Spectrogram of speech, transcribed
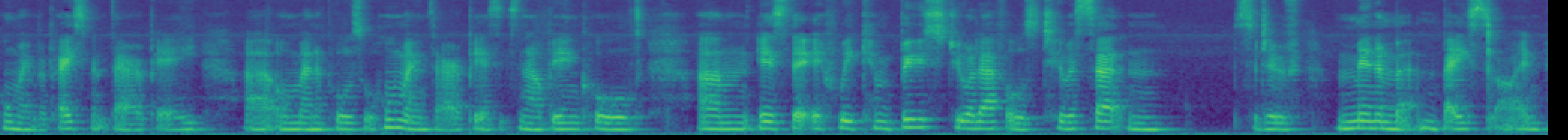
hormone replacement therapy uh, or menopausal hormone therapy, as it's now being called, um, is that if we can boost your levels to a certain sort of minimum baseline,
